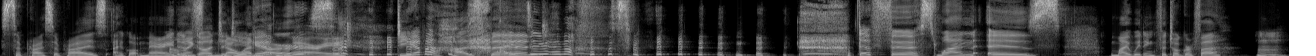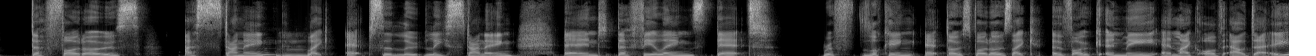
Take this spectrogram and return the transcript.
Surprise, surprise. I got married. Oh my god, did no you one get knows. married? Do you have a husband? I do have a husband. the first one is my wedding photographer. Hmm. The photos are stunning, Mm. like absolutely stunning. And the feelings that ref- looking at those photos like evoke in me and like of our day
